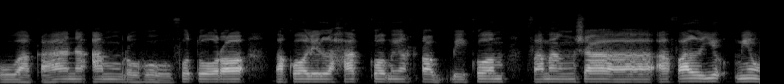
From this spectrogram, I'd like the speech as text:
huwa kana amruhu futura. Wa qulil haqqu min rabbikum faman syaa'a falyu'min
